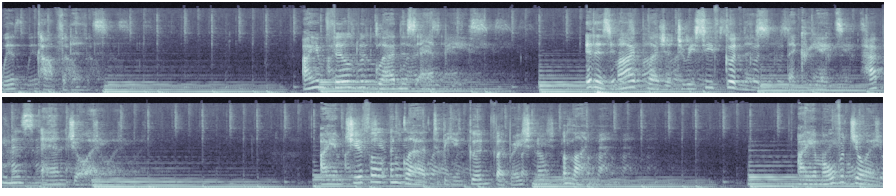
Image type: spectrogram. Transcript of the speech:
with confidence. I am filled with gladness and peace. It is my pleasure to receive goodness that creates happiness and joy. I am cheerful and glad to be in good vibrational alignment. I am overjoyed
